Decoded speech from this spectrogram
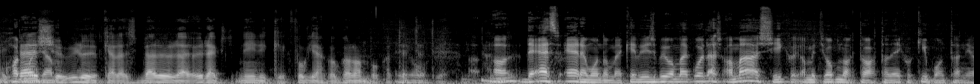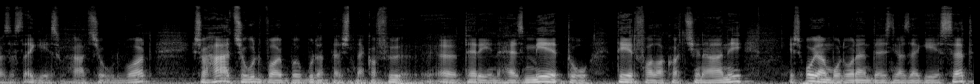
Egy belső mondjam. ülőke lesz belőle, öreg nénikék fogják a galambokat tetetni. De ez, erre mondom meg kevésbé a megoldás. A másik, amit jobbnak tartanék, hogy kibontani az az egész hátsó udvart, és a hátsó udvarból Budapestnek a fő terénhez méltó térfalakat csinálni, és olyan módon rendezni az egészet,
